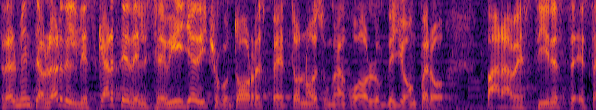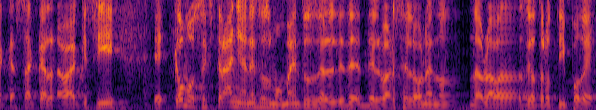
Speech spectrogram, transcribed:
realmente hablar del descarte del Sevilla, dicho con todo respeto, no es un gran jugador Luke de Jong, pero para vestir este, esta casaca, la verdad que sí, eh, cómo se extrañan esos momentos del, Barcelona en donde hablabas de otro tipo de,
